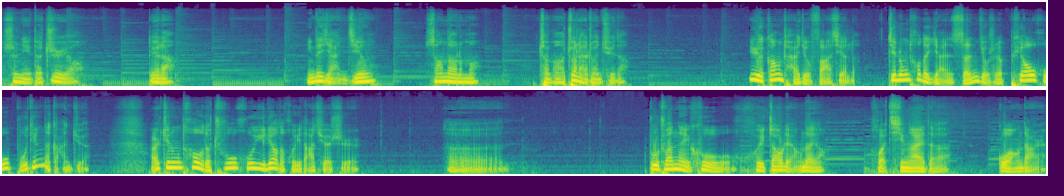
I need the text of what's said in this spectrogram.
是你的自由。对了，你的眼睛伤到了吗？怎么转来转去的？月刚才就发现了金龙透的眼神有着飘忽不定的感觉，而金龙透的出乎意料的回答却是：“呃，不穿内裤会着凉的哟，我亲爱的国王大人。”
